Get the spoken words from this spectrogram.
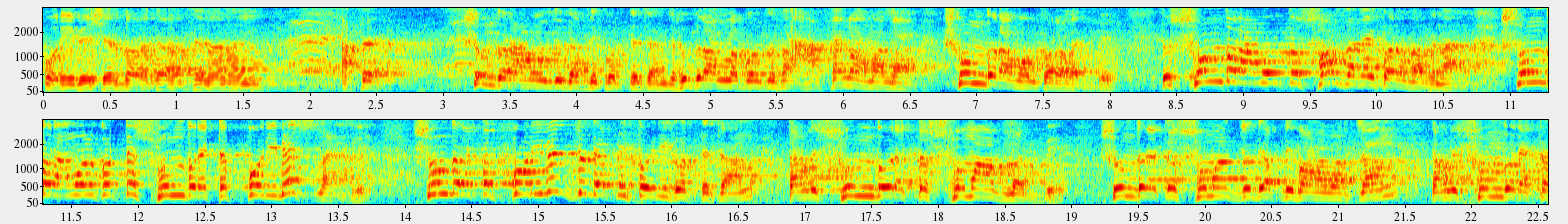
পরিবেশের দরকার আছে না নাই? আছে? সুন্দর আমল যদি আপনি করতে চান, যে হুজুর আল্লাহ বলতেছেন, আহসান আমালা, সুন্দর আমল করা লাগবে। তো সুন্দর আমল তো সব জায়গায় করা যাবে না। সুন্দর আমল করতে সুন্দর একটা পরিবেশ লাগবে। সুন্দর একটা পরিবেশ যদি তৈরি করতে চান, তাহলে সুন্দর একটা সমাজ লাগবে। সুন্দর একটা সমাজ যদি আপনি বানাবার চান, তাহলে সুন্দর একটা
